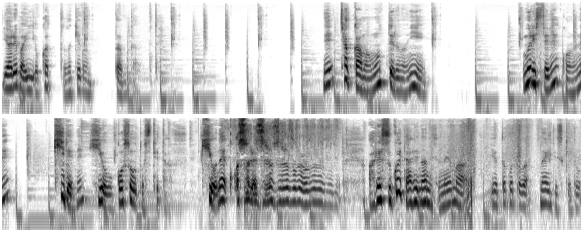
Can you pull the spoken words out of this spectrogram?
やればいい。よかっただけだったんだね、チャッカーマン持ってるのに無理してねこのね木でね火を起こそうとしてた。木をねこうスルスルスルスルスルスル。あれすごい大変なんですよね。まあやったことがないですけど。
